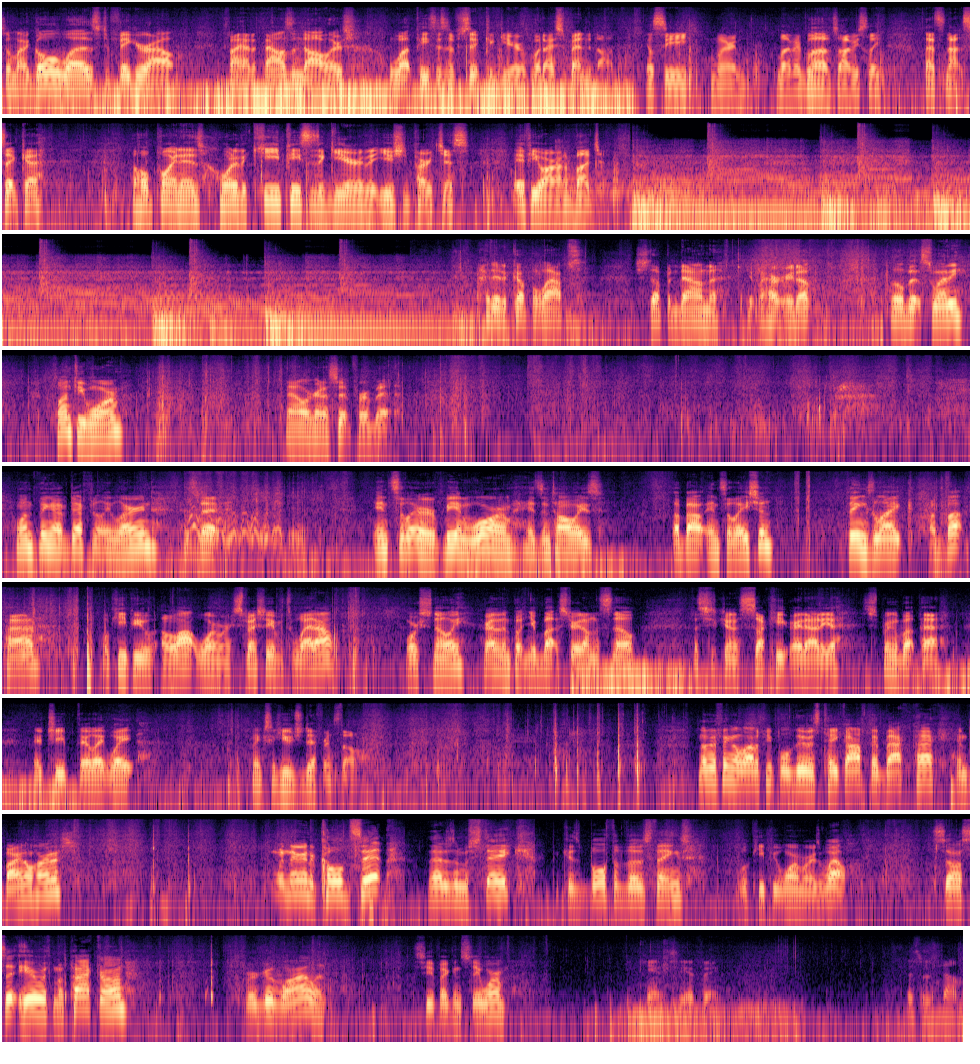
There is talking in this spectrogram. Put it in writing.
So my goal was to figure out if I had a thousand dollars, what pieces of Sitka gear would I spend it on? You'll see I'm wearing leather gloves, obviously. That's not Sitka. The whole point is, what are the key pieces of gear that you should purchase if you are on a budget? I did a couple laps just up and down to get my heart rate up. A little bit sweaty, plenty warm. Now we're gonna sit for a bit. One thing I've definitely learned is that insular or being warm isn't always about insulation. Things like a butt pad will keep you a lot warmer, especially if it's wet out or snowy, rather than putting your butt straight on the snow. That's just gonna suck heat right out of you. Just bring a butt pad. They're cheap, they're lightweight. Makes a huge difference though. Another thing a lot of people do is take off their backpack and bino harness. When they're in a cold sit, that is a mistake because both of those things will keep you warmer as well. So I'll sit here with my pack on for a good while and see if I can stay warm. You can't see a thing. This was dumb.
